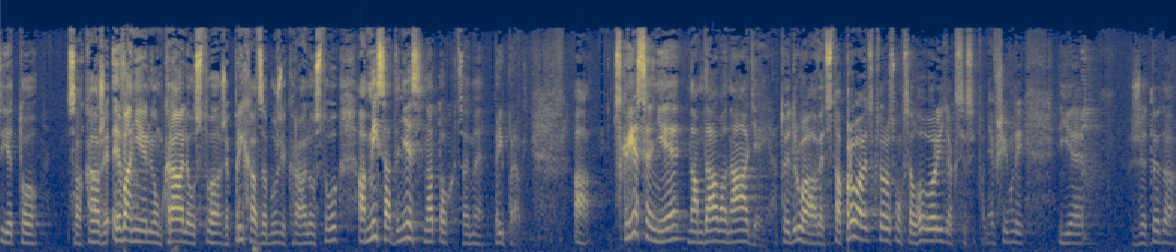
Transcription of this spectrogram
je to sa káže evanielium kráľovstva, že prichádza Božie kráľovstvo a my sa dnes na to chceme pripraviť. A vzkriesenie nám dáva nádej. A to je druhá vec. Tá prvá vec, ktorú som chcel hovoriť, ak ste si to nevšimli, je, že teda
